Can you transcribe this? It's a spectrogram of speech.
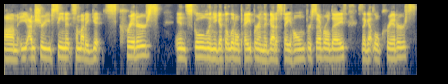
Um, I'm sure you've seen it. Somebody gets critters in school, and you get the little paper, and they've got to stay home for several days because they got little critters,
